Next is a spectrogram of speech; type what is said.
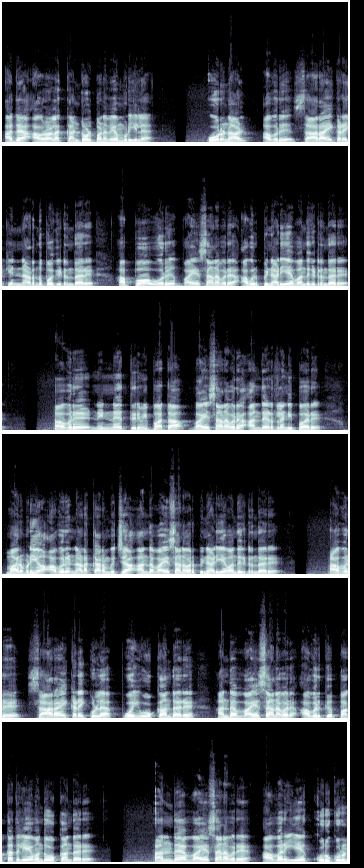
அதை அவரால் கண்ட்ரோல் பண்ணவே முடியல. ஒரு நாள் அவர் சாராய கடைக்கு நடந்து போய்கிட்டு இருந்தார். அப்போது ஒரு வயசானவர் அவர் பின்னாடியே வந்துக்கிட்டு இருந்தார். அவர் நின்று திரும்பி பார்த்தா வயசானவர் அந்த இடத்துல நிற்பார் மறுபடியும் அவர் நடக்க ஆரம்பித்தா அந்த வயசானவர் பின்னாடியே வந்துக்கிட்டு இருந்தார். அவர் சாராய் கடைக்குள்ளே போய் உக்காந்தாரு. அந்த வயசானவர் அவருக்கு பக்கத்திலேயே வந்து உக்காந்தாரு. அந்த வயசானவர் அவரையே குறு குறுன்னு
